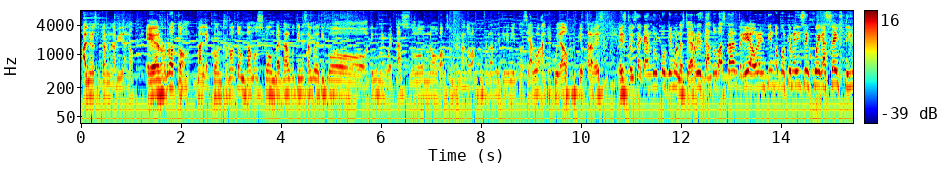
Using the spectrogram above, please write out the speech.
al menos quitarme una vida, ¿no? Eh, Rotom, vale, con Rotom vamos con Bernardo, ¿tienes algo de tipo, tienes lengüetazo? No, vamos con Fernando, vamos con Fernando que tiene viento hacia algo, aunque cuidado porque otra vez estoy sacando un Pokémon, me estoy arriesgando bastante, ¿eh? Ahora entiendo por qué me dicen juega safety,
